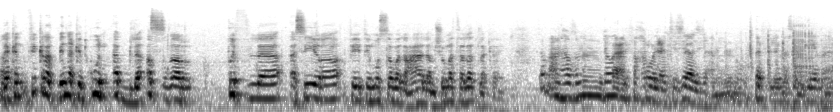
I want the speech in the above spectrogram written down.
لكن فكرة بأنك تكون أب لأصغر طفلة أسيرة في في مستوى العالم شو مثلت لك هي؟ طبعا هذا من دواعي الفخر والاعتزاز يعني إنه طفل مثلا ديما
